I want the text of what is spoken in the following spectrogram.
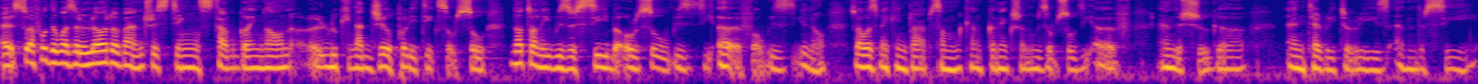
Uh, so I thought there was a lot of interesting stuff going on, uh, looking at geopolitics also, not only with the sea, but also with the earth or with, you know, so I was making perhaps some kind of connection with also the earth and the sugar and territories and the sea.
